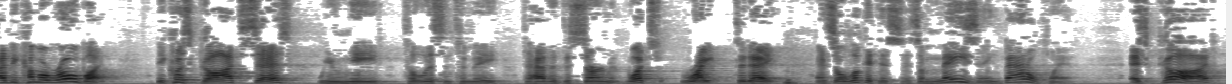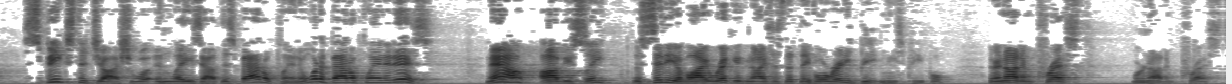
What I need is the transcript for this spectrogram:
I become a robot. Because God says you need to listen to me, to have the discernment. What's right today? And so look at this. It's amazing battle plan. As God speaks to Joshua and lays out this battle plan. And what a battle plan it is. Now, obviously, the city of Ai recognizes that they've already beaten these people. They're not impressed. We're not impressed.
